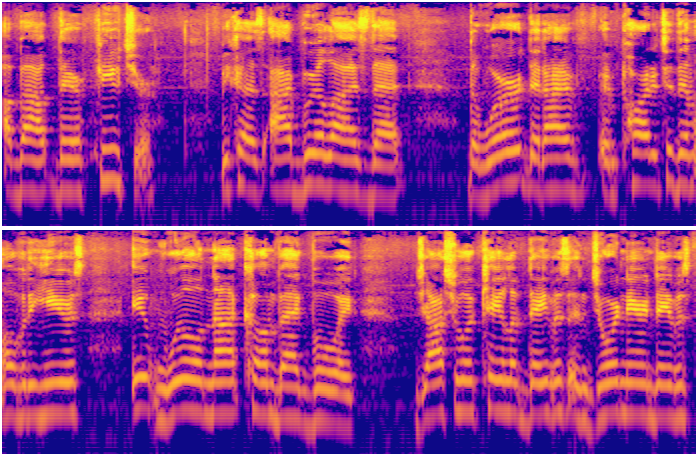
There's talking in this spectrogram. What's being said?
about their future because I realize that the word that I've imparted to them over the years, it will not come back void. Joshua, Caleb Davis, and Jordan Aaron Davis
